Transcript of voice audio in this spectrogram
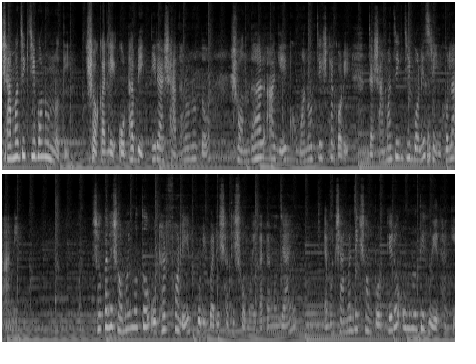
সামাজিক জীবন উন্নতি। সকালে ওঠা ব্যক্তিরা সাধারণত সন্ধ্যার আগে ঘুমানোর চেষ্টা করে, যা সামাজিক জীবনে শৃঙ্খলা আনে। সকালে সময় মতো ওঠার ফলে পরিবারের সাথে সময় কাটানো যায় এবং সামাজিক সম্পর্কেরও উন্নতি হয়ে থাকে।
